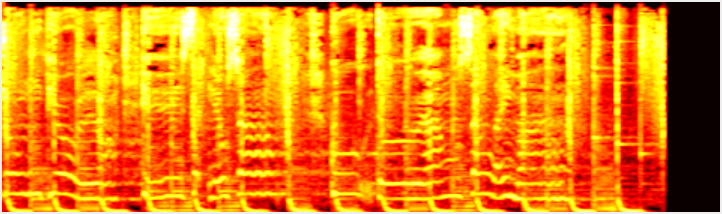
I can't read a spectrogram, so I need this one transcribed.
trong pure love he sẽ liêu sao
